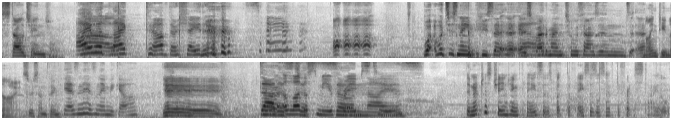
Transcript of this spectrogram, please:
style change. I Wow. would like to have their shader. Oh, oh, oh, oh. What, what's his name? He's uh, uh, uh, Spider-Man 2000 uh, 99. or something. Yeah, isn't his name Miguel? Yeah, yeah, yeah, yeah, yeah. That There are a lot of just Smee so frames, too. They're not just changing places, but the places also have different styles.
